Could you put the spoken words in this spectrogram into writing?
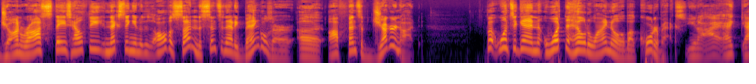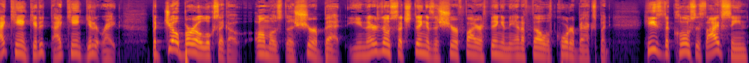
John Ross stays healthy. Next thing you know, all of a sudden, the Cincinnati Bengals are uh, offensive juggernaut. But once again, what the hell do I know about quarterbacks? You know, I, I I can't get it. I can't get it right. But Joe Burrow looks like a almost a sure bet. You know, there's no such thing as a surefire thing in the NFL with quarterbacks, but he's the closest I've seen.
